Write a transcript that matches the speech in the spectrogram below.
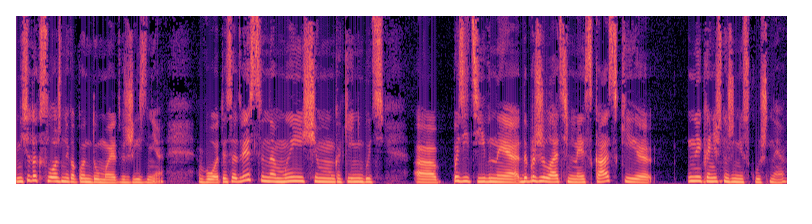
не все так сложно, как он думает в жизни. Вот. И, соответственно, мы ищем какие-нибудь э, позитивные, доброжелательные сказки, ну и, конечно же, не скучные.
